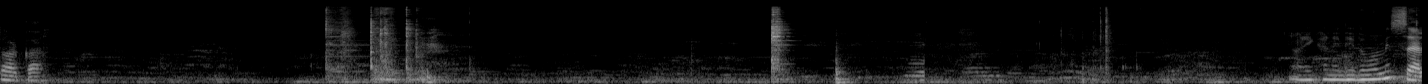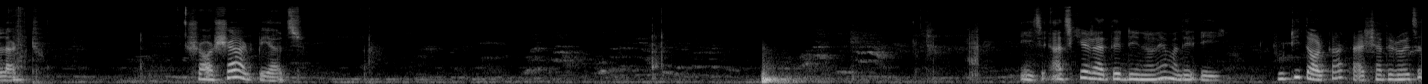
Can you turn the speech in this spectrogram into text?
তরকা আর এখানে দিয়ে দেবো আমি স্যালাড, শসা আর পেঁয়াজ। এই যে আজকে রাতের ডিনারে আমাদের এই রুটি তরকা, তার সাথে রয়েছে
